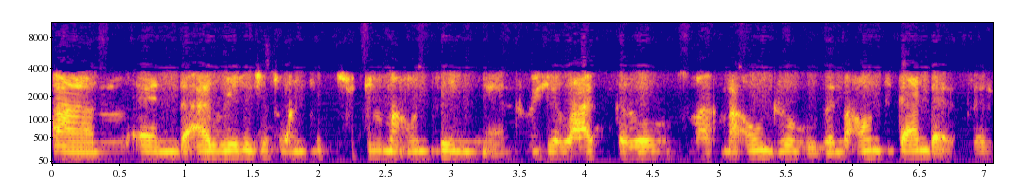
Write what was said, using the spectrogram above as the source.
Um, and I really just wanted to do my own thing and really write the rules, my, my own rules and my own standards and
